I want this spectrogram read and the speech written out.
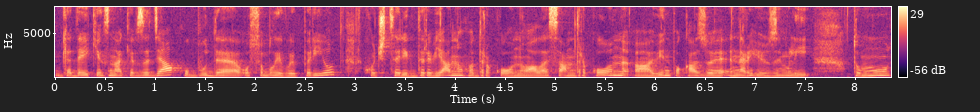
для деяких знаків зодіаку буде особливий період, хоч це рік дерев'яного дракону, але сам дракон він показує енергію землі. Тому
